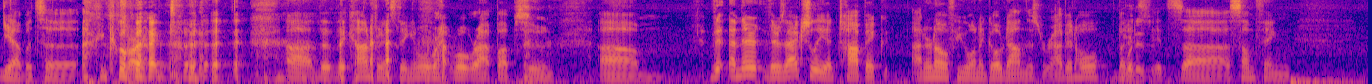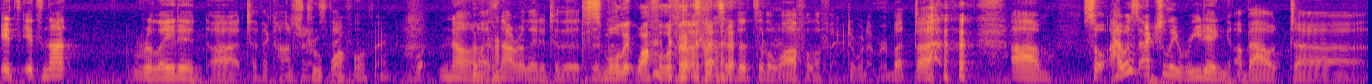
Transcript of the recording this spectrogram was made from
Yeah, but to go Sorry. back to uh, the the confidence thing, and we'll wrap, we'll wrap up soon. Um, th- and there there's actually a topic. I don't know if you want to go down this rabbit hole, but What it's is it? it's uh, something. It's it's not related uh, to the confidence. Stroop thing. waffle effect. Wha- No, no, it's not related to the The to Smollett waffle effect. to the, to the waffle effect or whatever. But uh, um, so I was actually reading about uh,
